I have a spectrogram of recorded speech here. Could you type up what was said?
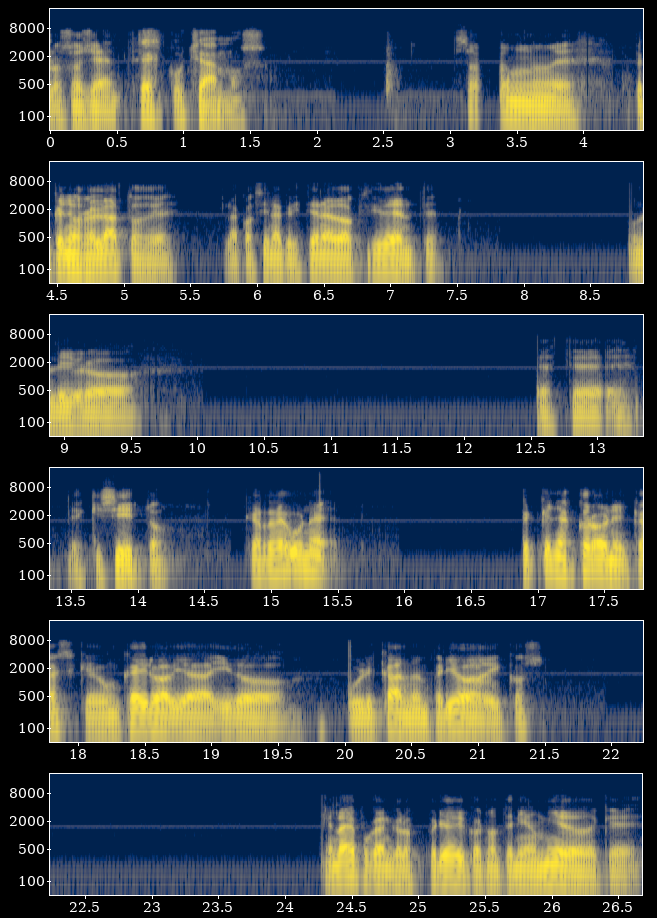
los oyentes. Te escuchamos. Son eh, pequeños relatos de la cocina cristiana de Occidente, un libro este, exquisito que reúne pequeñas crónicas que Unqueiro había ido publicando en periódicos. En la época en que los periódicos no tenían miedo de que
